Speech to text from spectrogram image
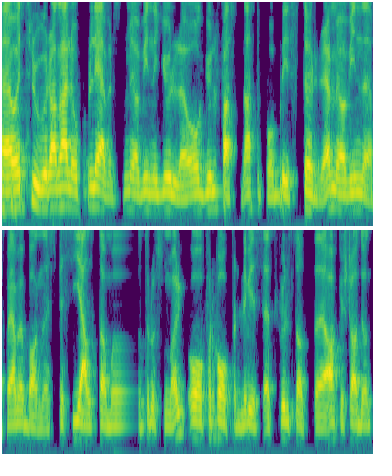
Eh, og jeg tror den hele opplevelsen med å vinne gullet og gullfesten etterpå blir større med å vinne på hjemmebane, spesielt da mot Rosenborg, og forhåpentligvis et fullsatt Aker stadion.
